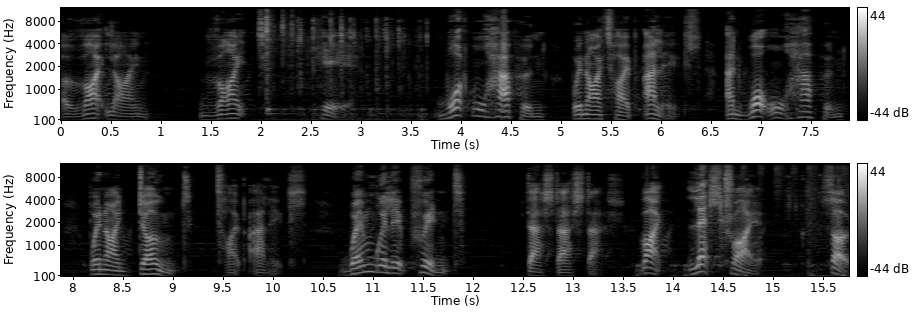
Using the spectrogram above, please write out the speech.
a write line right here? What will happen when I type Alex, and what will happen when I don't type Alex? When will it print dash dash dash? Right, let's try it. So,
